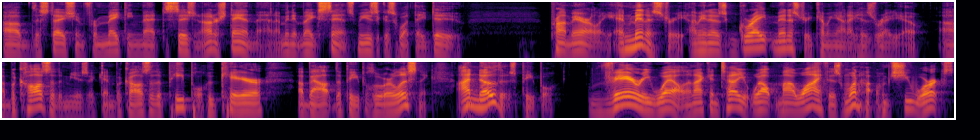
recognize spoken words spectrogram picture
of the station for making that decision. I understand that. I mean, it makes sense. Music is what they do primarily and ministry. I mean, there's great ministry coming out of his radio uh, because of the music and because of the people who care about the people who are listening. I know those people very well, and I can tell you. Well, my wife is one of them. She works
